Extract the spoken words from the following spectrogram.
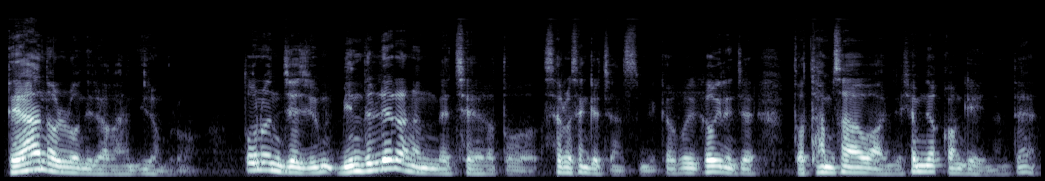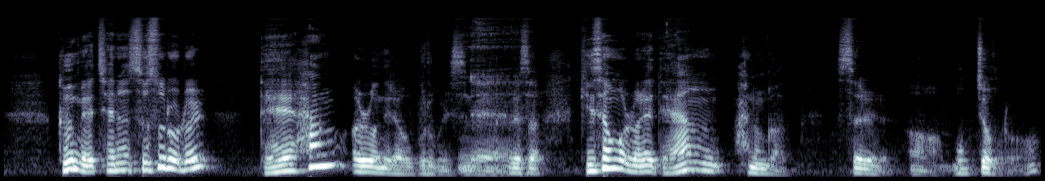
대한 언론이라고 하는 이름으로 또는 이제 지금 민들레라는 매체가 또 새로 생겼지 않습니까? 거기 거기는 이제 더 탐사와 이제 협력 관계에 있는데 그 매체는 스스로를 대항 언론이라고 부르고 있습니다. 네. 그래서 기성 언론에 대항하는 것을 어, 목적으로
